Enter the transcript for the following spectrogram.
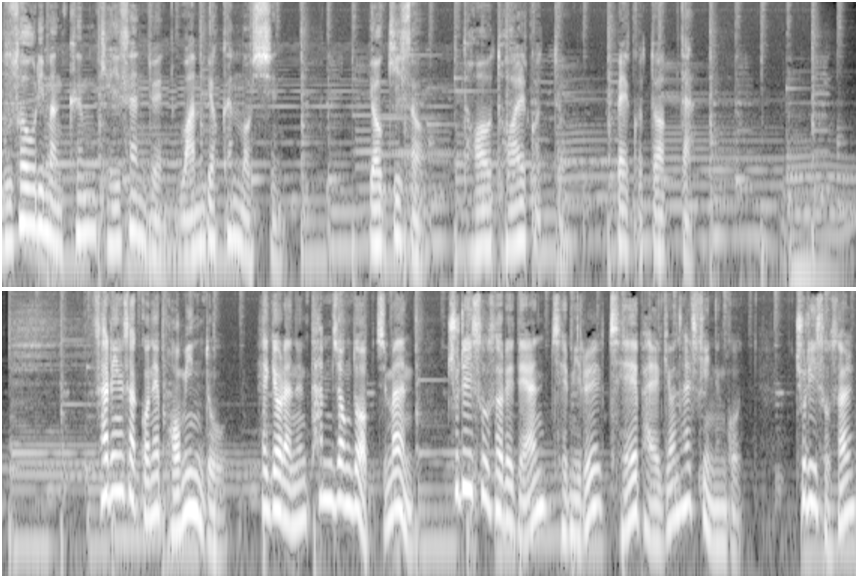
무서우리만큼 계산된 완벽한 머신. 여기서 더 더할 것도 뺄 것도 없다. 살인 사건의 범인도 해결하는 탐정도 없지만 추리 소설에 대한 재미를 재발견할 수 있는 곳 추리 소설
